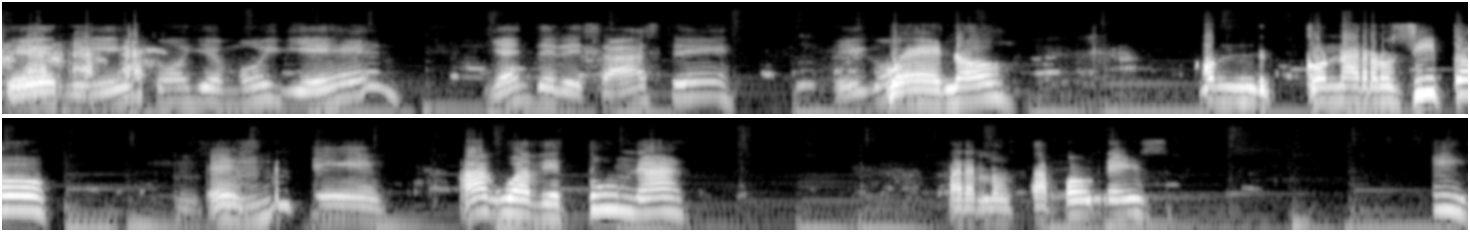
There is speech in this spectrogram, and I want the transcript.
Qué rico, oye, muy bien. Ya enderezaste. Digo, Bueno, con, con arrocito, este, agua de tuna para los tapones y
